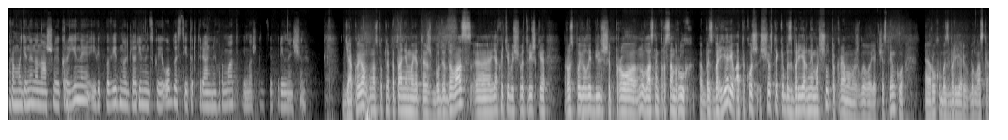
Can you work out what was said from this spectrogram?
громадянина нашої країни і відповідно для Рівненської області територіальних громад і мешканців Рівненщини. Дякую. Наступне питання моє теж буде до вас. Е, Я хотів би, щоб ви трішки розповіли більше про ну, власне, про сам рух без бар'єрів, а також що ж таке безбар'єрний маршрут, окремо, можливо, як частинку е, руху без бар'єрів. Будь ласка,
